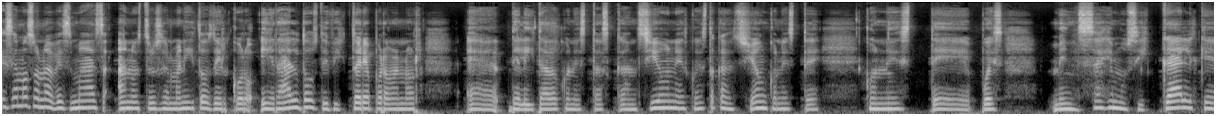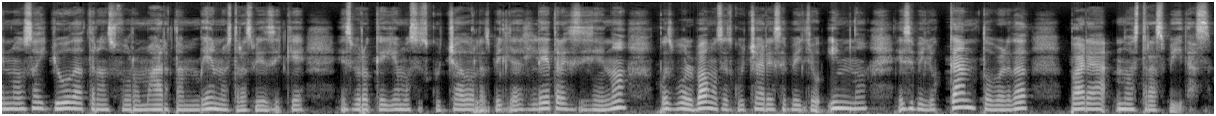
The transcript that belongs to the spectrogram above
Agradecemos una vez más a nuestros hermanitos del coro Heraldos de Victoria por habernos eh, deleitado con estas canciones, con esta canción, con este, con este, pues, mensaje musical que nos ayuda a transformar también nuestras vidas y que espero que hayamos escuchado las bellas letras y si no, pues volvamos a escuchar ese bello himno, ese bello canto, ¿verdad? Para nuestras vidas.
